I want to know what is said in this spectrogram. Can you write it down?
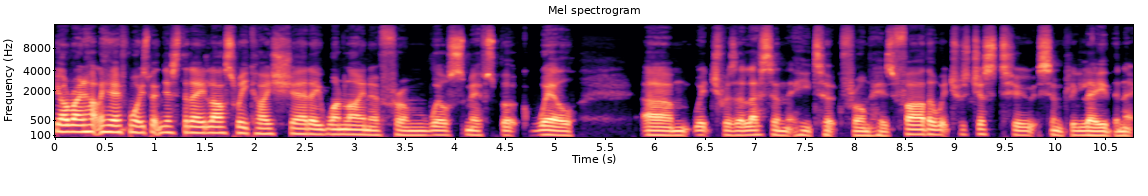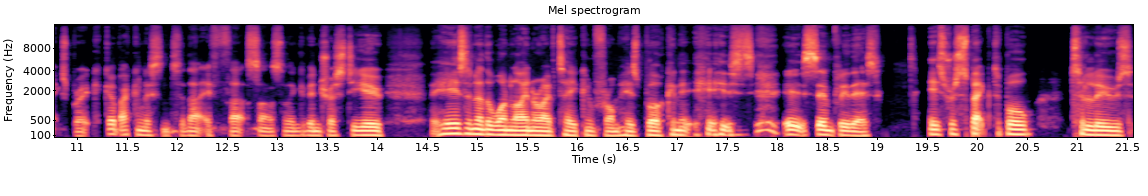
Yeah, Ryan Hartley here from What You Spent Yesterday. Last week I shared a one liner from Will Smith's book, Will, um, which was a lesson that he took from his father, which was just to simply lay the next brick. Go back and listen to that if that sounds something of interest to you. But here's another one liner I've taken from his book, and it is it's simply this it's respectable to lose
